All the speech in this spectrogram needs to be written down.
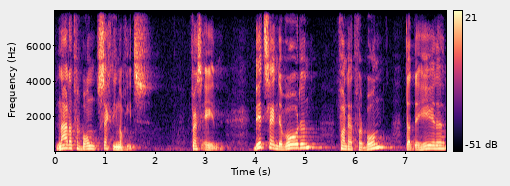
Na dat verbond zegt hij nog iets. Vers 1. Dit zijn de woorden van het verbond dat de Heere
